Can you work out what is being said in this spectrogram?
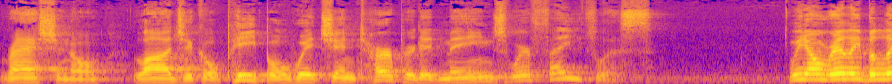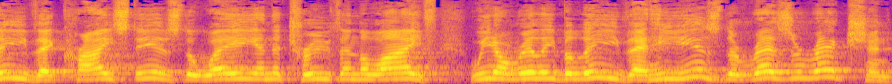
rational logical people, which interpreted means we're faithless. We don't really believe that Christ is the way and the truth and the life. We don't really believe that He is the resurrection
